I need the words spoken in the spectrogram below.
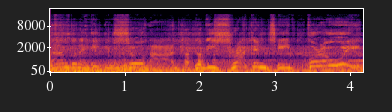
I'm gonna hit you so hard, you'll be shracking teeth for a week.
